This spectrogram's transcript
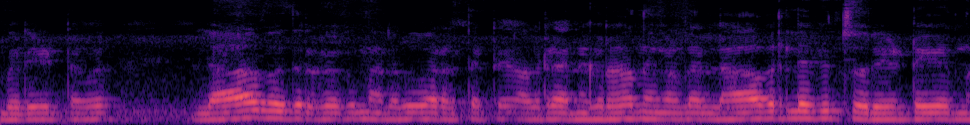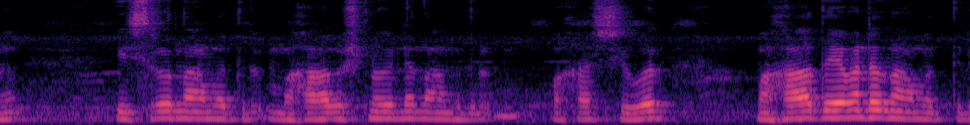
ബലിയിട്ടവർ എല്ലാ പിതൃക്കൾക്കും നല്ലത് വരത്തട്ടെ അവരുടെ അനുഗ്രഹം നിങ്ങളുടെ എല്ലാവരിലേക്കും ചൊരിയട്ടെ എന്ന് ഈശ്വരനാമത്തിൽ മഹാവിഷ്ണുവിന്റെ നാമത്തിൽ മഹാശിവൻ മഹാദേവന്റെ നാമത്തിൽ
